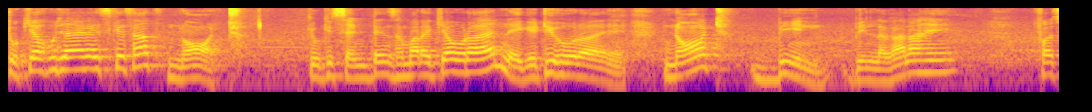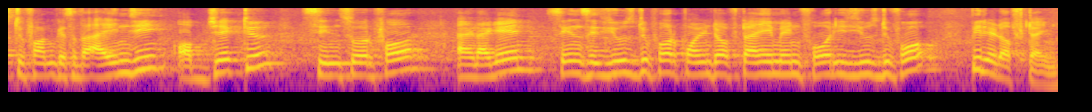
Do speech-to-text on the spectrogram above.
तो क्या हो जाएगा इसके साथ? नॉट क्योंकि सेंटेंस हमारा क्या हो रहा है? नेगेटिव हो रहा है। नॉट बिन बिन लगाना है। फ़र्स्ट फॉर्म के साथ I N G object since और for and again since is use for point of time and for is use for period of time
